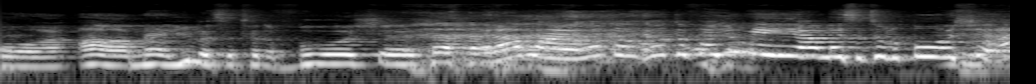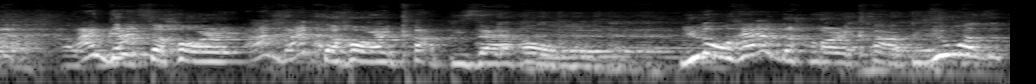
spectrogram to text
or oh man, you listen to the bullshit, and I'm like, what the, what the fuck you mean y'all listen to the bullshit? I, I got the hard, I got the hard copies at home. You don't have the hard copies. You wasn't,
